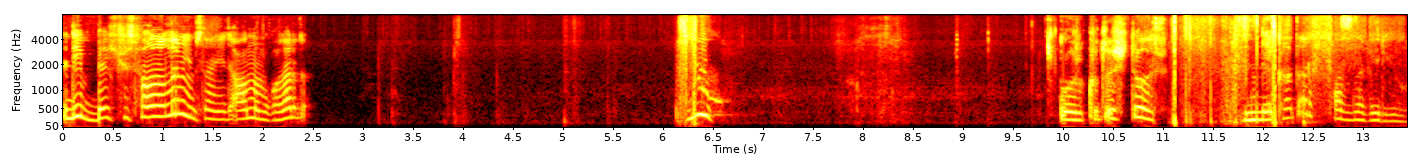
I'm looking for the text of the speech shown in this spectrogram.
Dedi 500 falan alır mıyım saniyede? Almam o kadar da. Yuh. Arkadaşlar ne kadar fazla veriyor.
